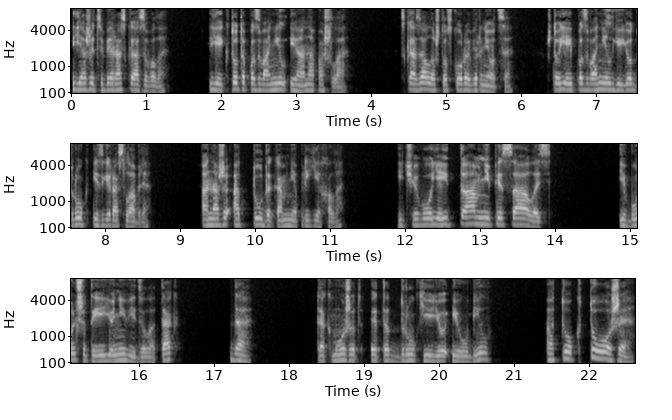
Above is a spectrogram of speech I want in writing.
«Я же тебе рассказывала. Ей кто-то позвонил, и она пошла. Сказала, что скоро вернется, что ей позвонил ее друг из Ярославля. Она же оттуда ко мне приехала. И чего ей там не писалось? И больше ты ее не видела, так? Да. Так может, этот друг ее и убил? А то кто же?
